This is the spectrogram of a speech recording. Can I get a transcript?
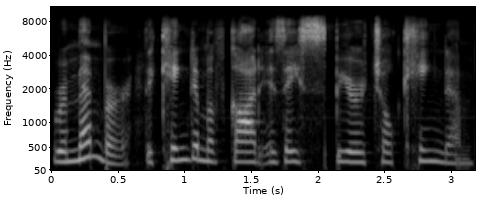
Remember, the kingdom of God is a spiritual kingdom,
